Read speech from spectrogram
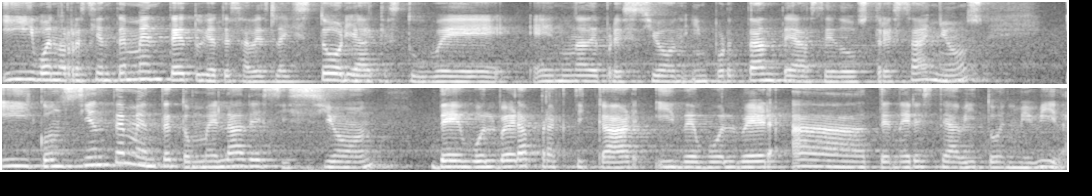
Y bueno, recientemente tú ya te sabes la historia, que estuve en una depresión importante hace dos, tres años y conscientemente tomé la decisión de volver a practicar y de volver a tener este hábito en mi vida.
